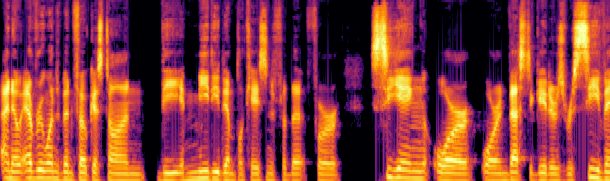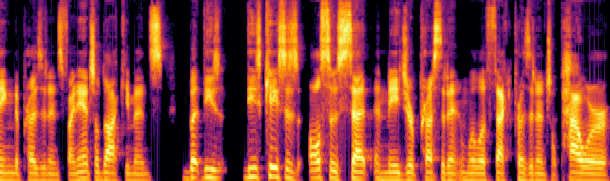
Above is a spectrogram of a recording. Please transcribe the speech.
I know everyone's been focused on the immediate implications for the for seeing or or investigators receiving the president's financial documents, but these these cases also set a major precedent and will affect presidential power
